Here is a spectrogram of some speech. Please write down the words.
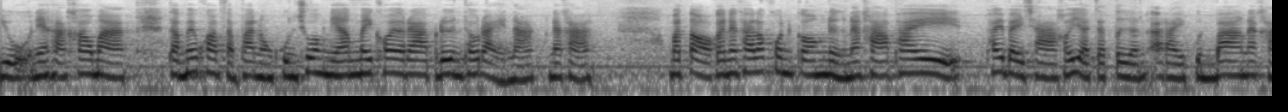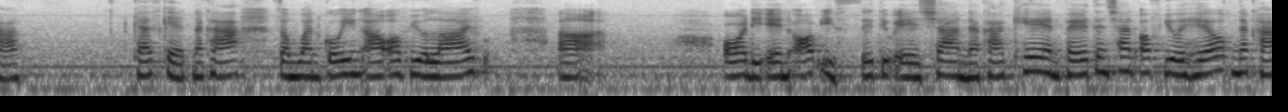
อยู่เนี่ยค่ะเข้ามาทำให้ความสัมพันธ์ของคุณช่วงเนี้ยไม่ค่อยราบรื่นเท่าไหร่นักนะคะมาต่อกันนะคะ แล้วคนกองหนึ่งนะคะไพ่ไพ่ใบชาเขาอยากจะเตือนอะไรคุณบ้างนะคะ cascade นะคะ someone going out of your life อ่า or the end of its situation นะคะ Ken pay attention of your health นะคะ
